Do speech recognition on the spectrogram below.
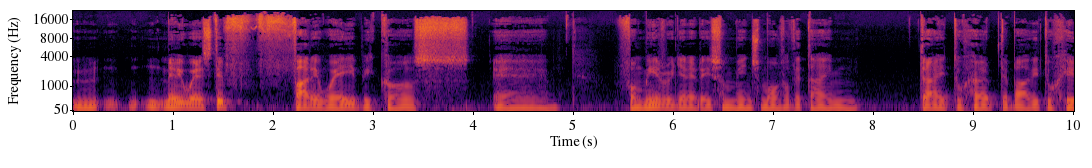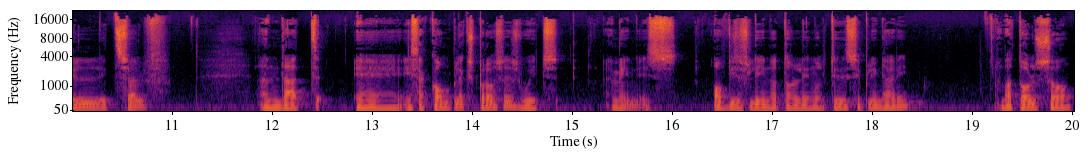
M- maybe we're still f- far away because uh, for me, regeneration means most of the time try to help the body to heal itself, and that uh, is a complex process, which I mean is obviously not only multidisciplinary, but also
